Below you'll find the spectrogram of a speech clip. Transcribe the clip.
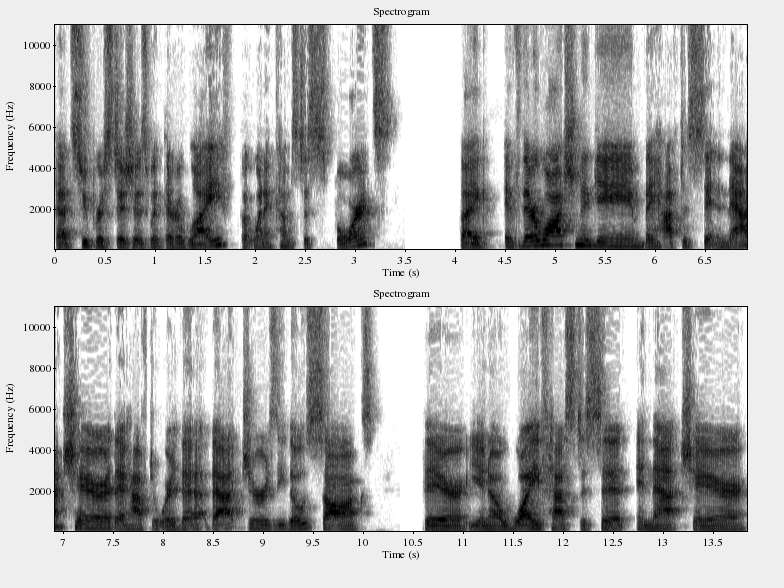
that superstitious with their life, but when it comes to sports, like if they're watching a game, they have to sit in that chair, they have to wear that that jersey, those socks. Their, you know, wife has to sit in that chair.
